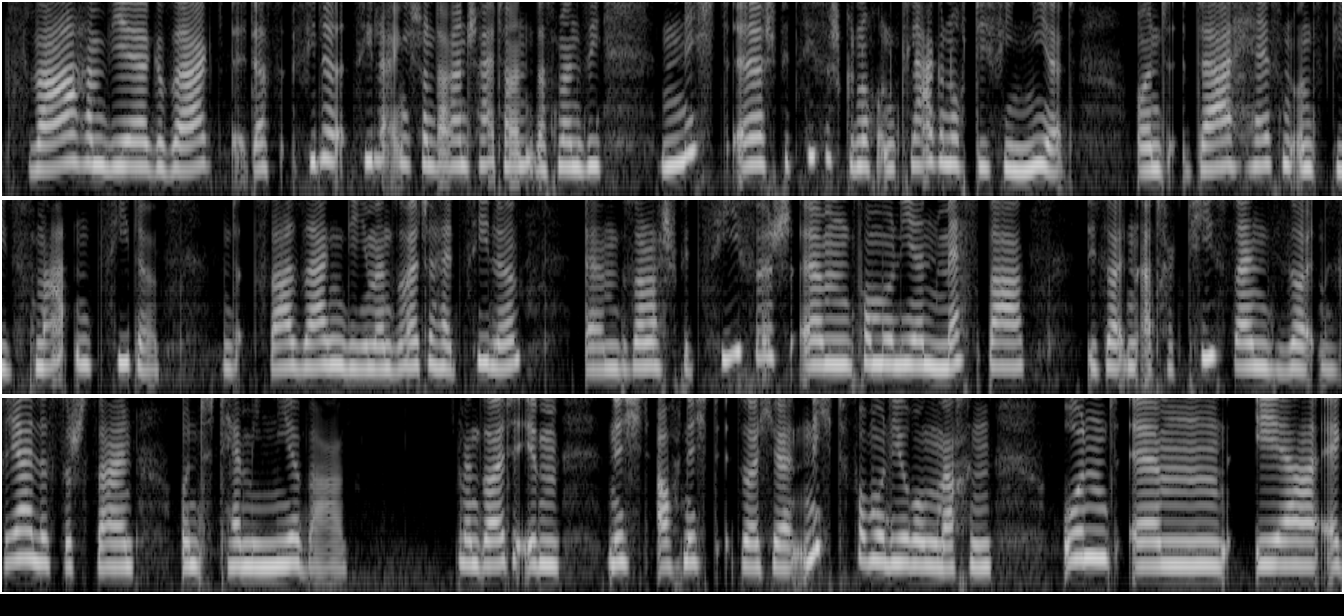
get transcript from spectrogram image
zwar haben wir gesagt, dass viele Ziele eigentlich schon daran scheitern, dass man sie nicht äh, spezifisch genug und klar genug definiert. Und da helfen uns die smarten Ziele. Und zwar sagen die, man sollte halt Ziele ähm, besonders spezifisch ähm, formulieren, messbar. Die sollten attraktiv sein, sie sollten realistisch sein und terminierbar. Man sollte eben nicht auch nicht solche Nicht-Formulierungen machen und ähm, eher er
